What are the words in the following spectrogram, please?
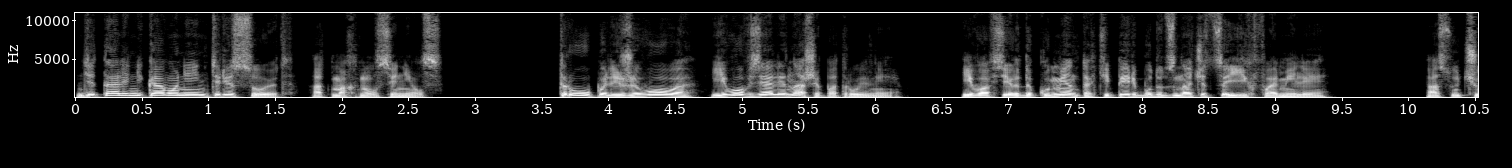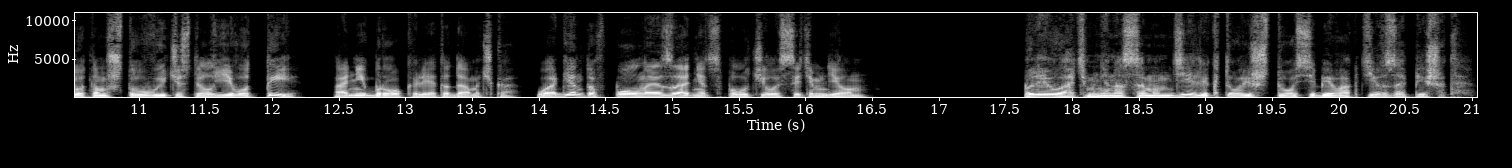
«Детали никого не интересуют», — отмахнулся Нилс. «Труп или живого, его взяли наши патрульные. И во всех документах теперь будут значиться их фамилии. А с учетом, что вычислил его ты, а не брок или эта дамочка. У агентов полная задница получилась с этим делом. Плевать мне на самом деле, кто и что себе в актив запишет.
